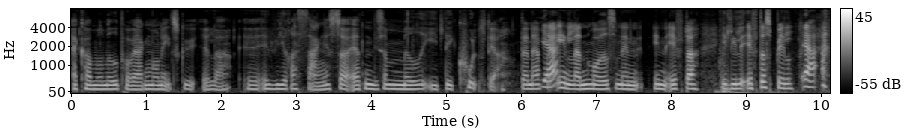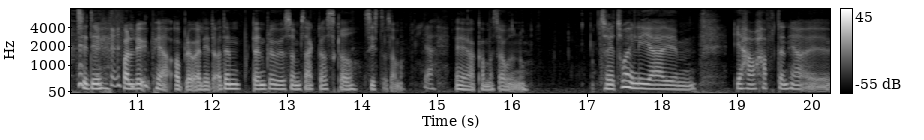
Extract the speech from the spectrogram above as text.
er kommet med på hverken Magnetsky eller øh, Elviras sange, så er den ligesom med i det kul der. Den er Ja. på en eller anden måde sådan en, en efter, et lille efterspil Ja. til det forløb her, oplever jeg lidt. Og den, den blev jo som sagt også skrevet sidste sommer, Ja. øh, og kommer så ud nu. Så jeg tror egentlig, jeg, øh, jeg har jo haft den her øh,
